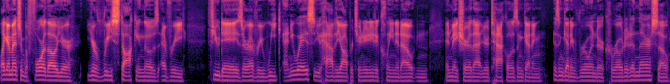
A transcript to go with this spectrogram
Like I mentioned before, though, you're you're restocking those every few days or every week anyways, so you have the opportunity to clean it out and and make sure that your tackle isn't getting isn't getting ruined or corroded in there. So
